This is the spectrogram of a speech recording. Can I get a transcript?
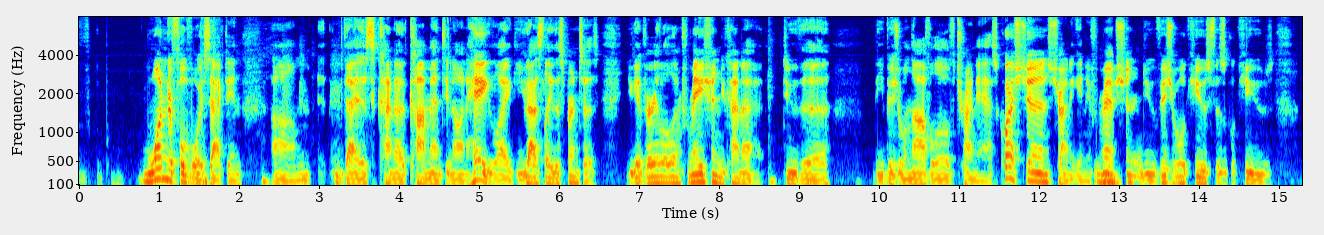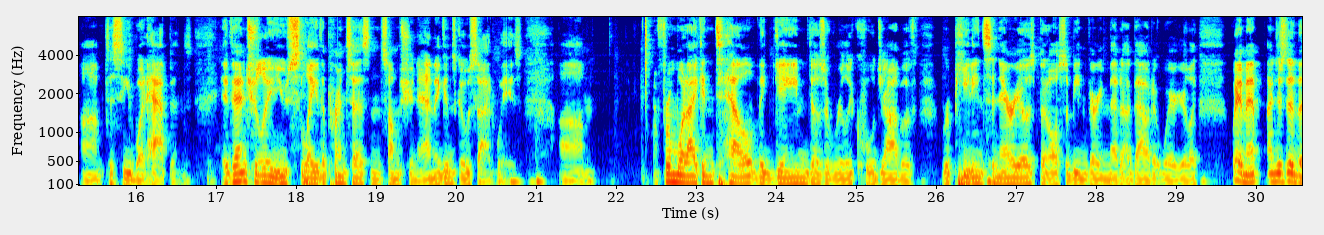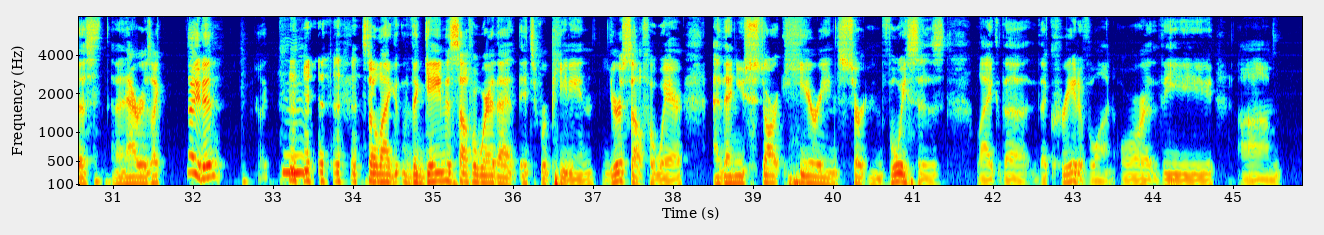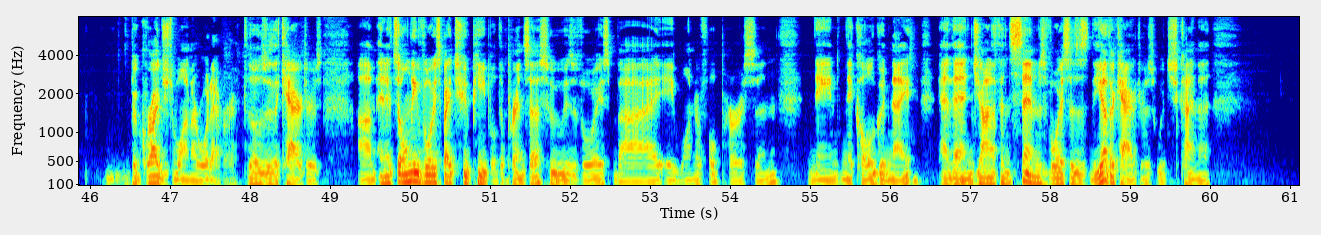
wonderful voice acting um, that is kind of commenting on, hey, like you guys slay this princess. You get very little information. You kind of do the the visual novel of trying to ask questions, trying to gain information, do visual cues, physical cues, um, to see what happens. Eventually, you slay the princess, and some shenanigans go sideways. Um, from what I can tell, the game does a really cool job of repeating scenarios, but also being very meta about it. Where you're like, "Wait a minute, I just did this," and the narrator's like, "No, you didn't." Like, "Hmm." so like the game is self-aware that it's repeating you're self-aware and then you start hearing certain voices like the the creative one or the um, begrudged one or whatever. Those are the characters. Um, and it's only voiced by two people the princess, who is voiced by a wonderful person named Nicole Goodnight. And then Jonathan Sims voices the other characters, which kind of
